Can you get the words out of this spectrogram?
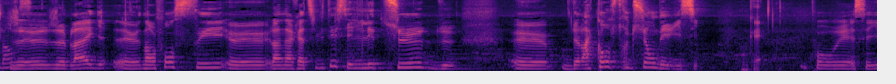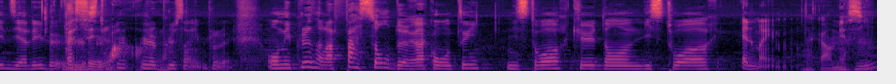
bon. je, je blague. Euh, dans le fond, c'est euh, la narrativité, c'est l'étude euh, de la construction des récits. OK. Pour essayer d'y aller le, Facile. le- le, plus simple. On est plus dans la façon de raconter l'histoire que dans l'histoire elle-même. D'accord, merci. Mhm.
